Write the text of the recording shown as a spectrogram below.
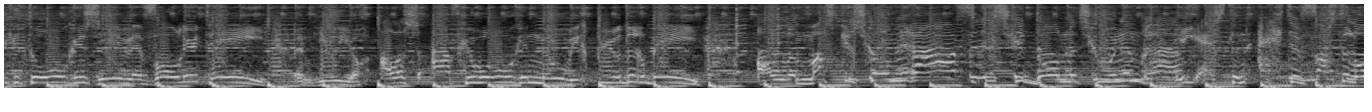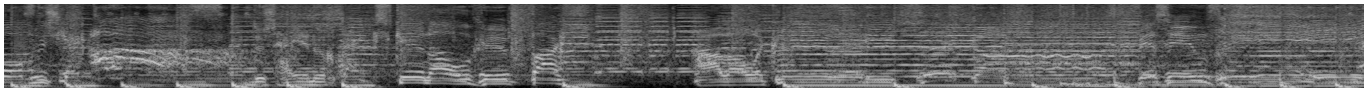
ingetogen zijn we voluit hey. Een heel jaar alles afgewogen, nou weer puur erbij. Alle maskers gewoon weer af, is gedaan met schoenen braaf. Hij is een echte vaste loven, gek af. Dus hij en peksken al gepakt. Haal alle kleuren uit de kast. Vis in vrede.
